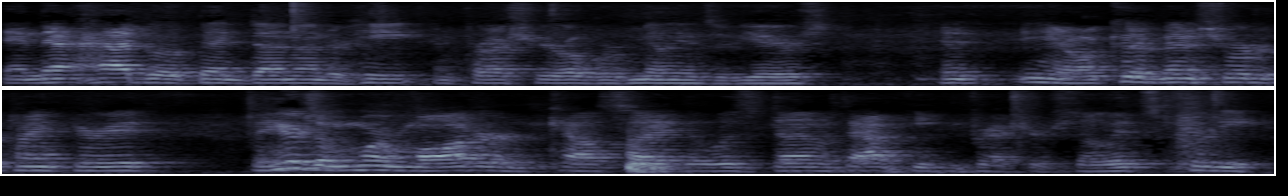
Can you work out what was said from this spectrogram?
And that had to have been done under heat and pressure over millions of years. And, you know, it could have been a shorter time period. But here's a more modern calcite that was done without heat and pressure. So it's pretty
